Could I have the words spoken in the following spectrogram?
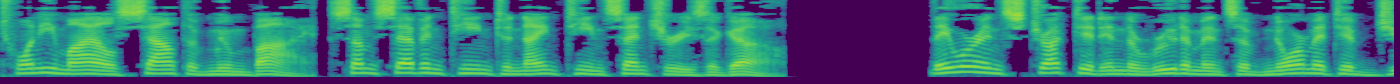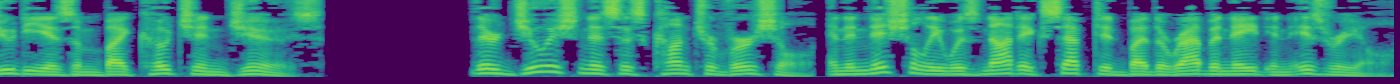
20 miles south of Mumbai, some 17 to 19 centuries ago. They were instructed in the rudiments of normative Judaism by Cochin Jews. Their Jewishness is controversial, and initially was not accepted by the rabbinate in Israel.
